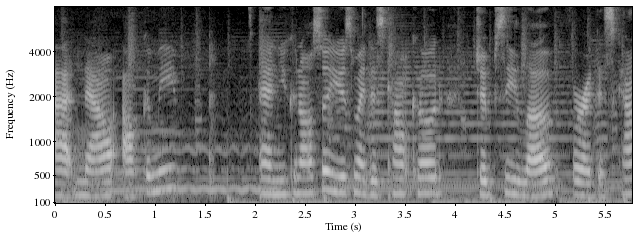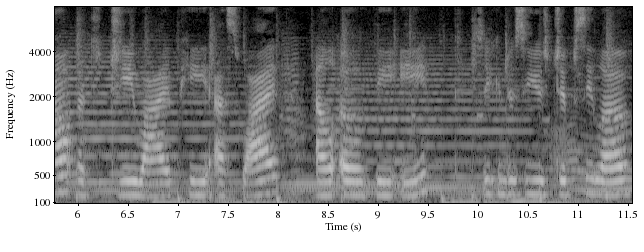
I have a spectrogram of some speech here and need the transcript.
at Now Alchemy. And you can also use my discount code Gypsy Love for a discount. That's G Y P S Y L O V E. So you can just use Gypsy Love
